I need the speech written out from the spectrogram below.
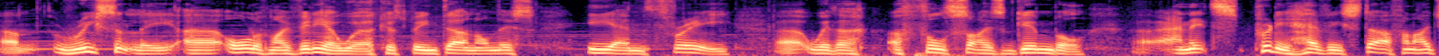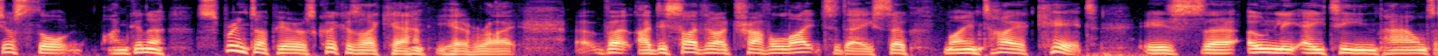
Um, recently, uh, all of my video work has been done on this EM3 uh, with a, a full-size gimbal and it's pretty heavy stuff and I just thought I'm gonna sprint up here as quick as I can. yeah, right. Uh, but I decided I'd travel light today so my entire kit is uh, only 18 pounds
